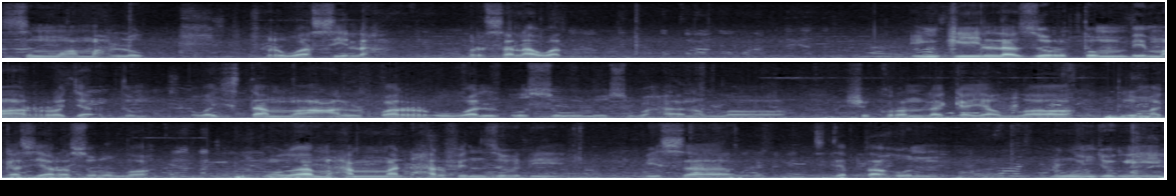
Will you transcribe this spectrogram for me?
semua makhluk berwasilah bersalawat Inki lazurtum bima rajatum. Wajtama al far'u wal usulu subhanallah. Syukran laka ya Allah. Terima kasih ya Rasulullah. Semoga Muhammad Harfin Zuhdi bisa setiap tahun mengunjungi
